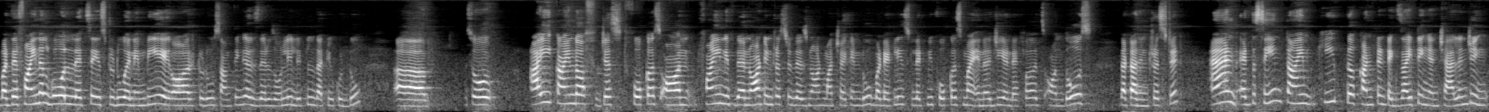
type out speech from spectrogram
but their final goal let us say is to do an MBA or to do something else, there is only little that you could do. Uh, so, I kind of just focus on fine if they are not interested there is not much I can do, but at least let me focus my energy and efforts on those that are interested and at the same time keep the content exciting and challenging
